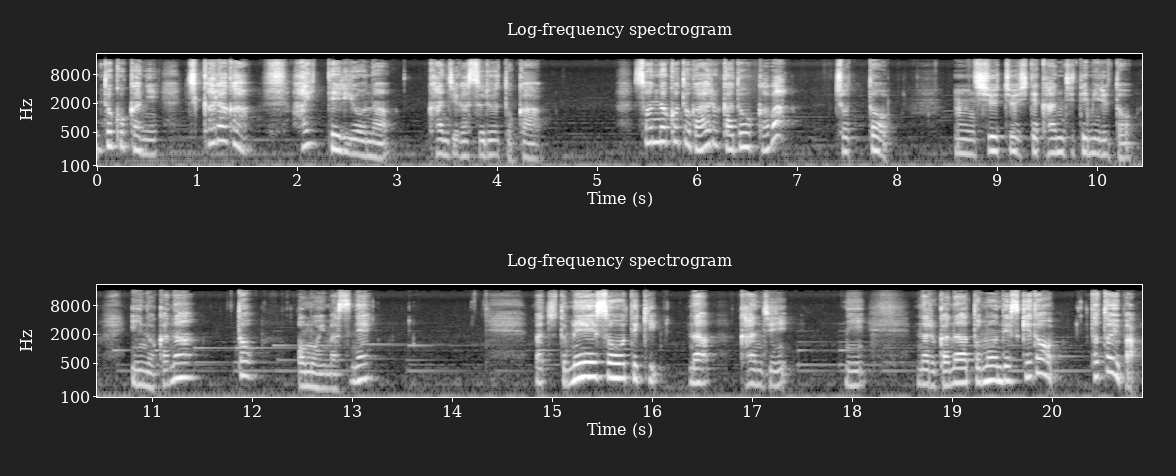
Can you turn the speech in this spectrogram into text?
どこかに力が入っているような感じがするとか、そんなことがあるかどうかは、ちょっと、うん、集中して感じてみるといいのかなと思いますね。まあ、ちょっと瞑想的な感じになるかなと思うんですけど、例えば、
